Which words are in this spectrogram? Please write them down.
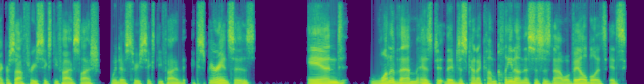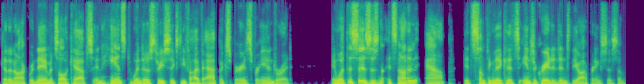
Microsoft 365 slash Windows 365 experiences. And one of them has they've just kind of come clean on this. This is now available. It's it's got an awkward name. It's all caps. Enhanced Windows 365 app experience for Android. And what this is is it's not an app. It's something that gets integrated into the operating system.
